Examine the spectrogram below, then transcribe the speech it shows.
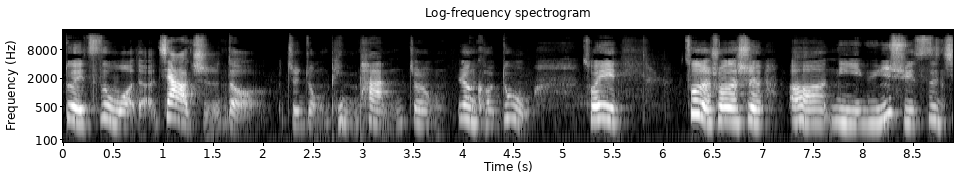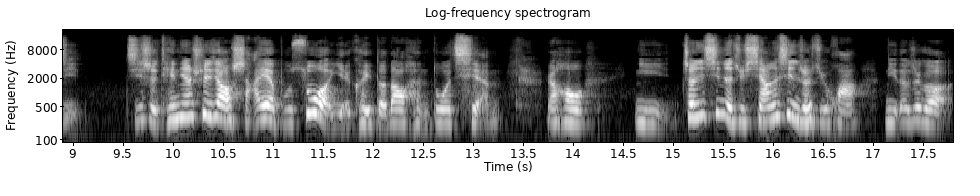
对自我的价值的这种评判、这种认可度。所以作者说的是，呃，你允许自己即使天天睡觉啥也不做，也可以得到很多钱，然后你真心的去相信这句话。你的这个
